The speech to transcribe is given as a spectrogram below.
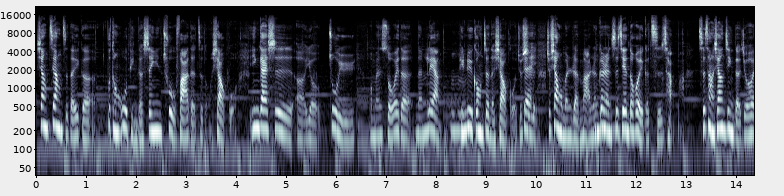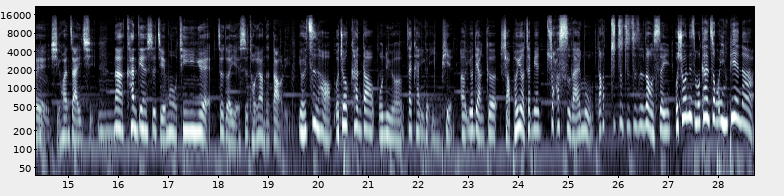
像这样子的一个不同物品的声音触发的这种效果，应该是呃有助于我们所谓的能量频率共振的效果，就是就像我们人嘛，人跟人之间都会有一个磁场嘛。磁场相近的就会喜欢在一起。嗯，那看电视节目、听音乐，这个也是同样的道理。有一次哈，我就看到我女儿在看一个影片，呃，有两个小朋友在那边抓史莱姆，然后吱吱吱吱吱那种声音。我说你怎么看这种影片啊？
